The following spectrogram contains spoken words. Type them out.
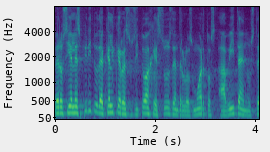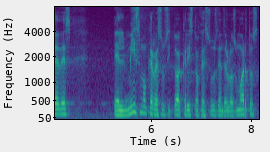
Pero si el espíritu de aquel que resucitó a Jesús de entre los muertos habita en ustedes, el mismo que resucitó a Cristo Jesús de entre los muertos,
